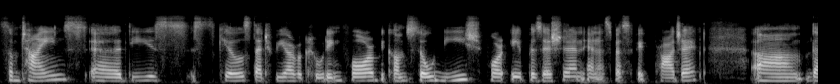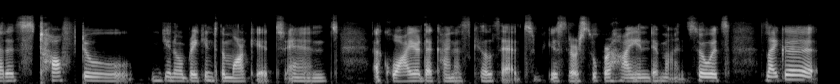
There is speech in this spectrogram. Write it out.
sometimes uh, these skills that we are recruiting for become so niche for a position and a specific project um, that it's tough to you know break into the market and acquire that kind of skill set because they're super high in demand. So it's like a,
